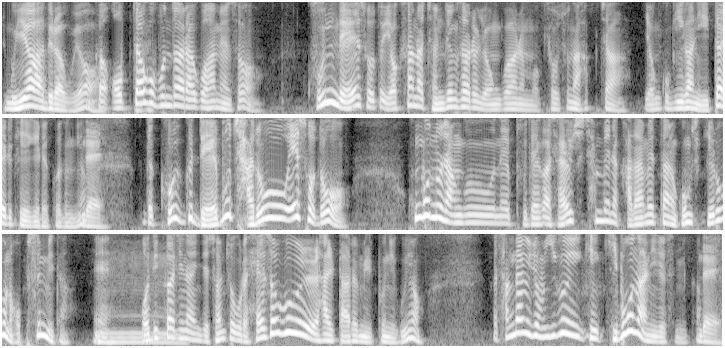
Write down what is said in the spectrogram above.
좀 의아하더라고요. 그러니까 없다고 본다라고 하면서 군 내에서도 역사나 전쟁사를 연구하는 뭐 교수나 학자, 연구기관이 있다 이렇게 얘기를 했거든요. 네. 근데 그, 그 내부 자료에서도 홍범도 장군의 부대가 자유시 참변에 가담했다는 공식 기록은 없습니다. 예. 음. 어디까지나 이제 전적으로 해석을 할 따름일 뿐이고요. 그러니까 상당히 좀 이거 이게 기본 아니겠습니까? 네.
